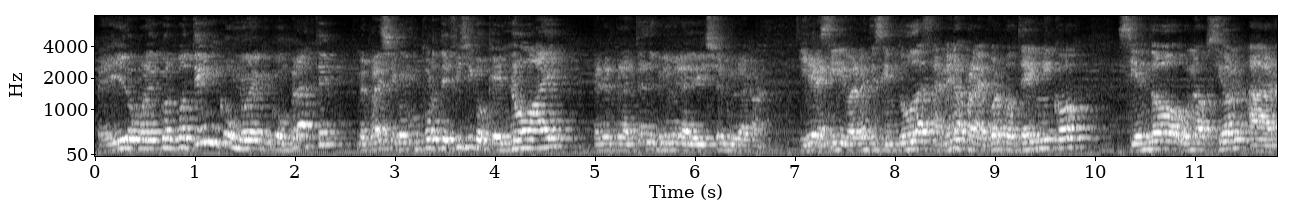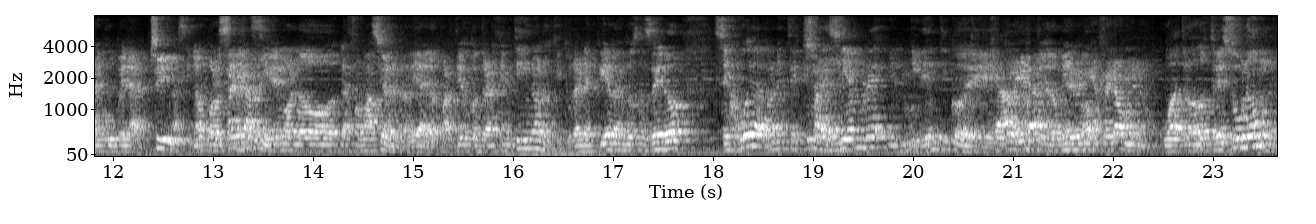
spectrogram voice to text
Pedido por el cuerpo técnico, un 9 que compraste. Me parece con un porte físico que no hay en el plantel de primera división de Huracán. Y que sí, igualmente sin dudas, al menos para el cuerpo técnico, siendo una opción a recuperar. Sí, Así, ¿no? Porque si vemos lo- la formación en realidad de los partidos contra Argentinos, los titulares pierden 2 a 0, se juega con este esquema Sí. de siempre, idéntico de, partido era de domingo. fenómeno. 4-2-3-1, Sí.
